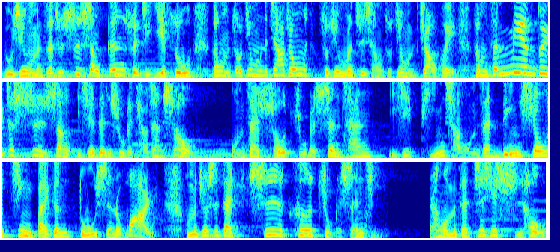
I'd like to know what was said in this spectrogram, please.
如今我们在这世上跟随着耶稣，当我们走进我们的家中，走进我们的职场，走进我们的教会，当我们在面对这世上一切人数的挑战的时候，我们在守主的圣餐，以及平常我们在灵修敬拜跟读神的话语，我们就是在吃喝主的身体。然后我们在这些时候，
